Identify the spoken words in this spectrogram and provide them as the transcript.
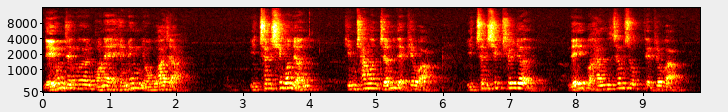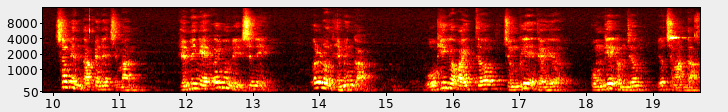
내용 증명을 보내 해명 요구하자 2015년 김창원 전 대표와 2017년 네이버 한성숙 대표가 서면 답변했지만 해명에 의문이 있으니 언론 해명과 5GB 증거에 대하여 공개 검증 요청한다.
